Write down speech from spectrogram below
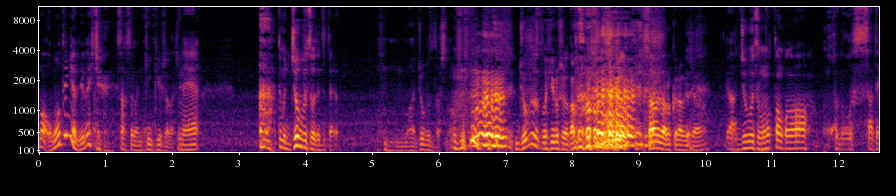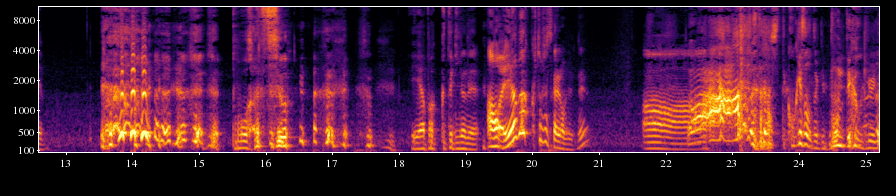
まあ表には出ないんじゃない。さすがに研究者だし、ね。でもジョブズは出てたよ。う んまあジョブズだしな。ジョブズとヒロシはダメだろ ダメだろ比べちゃいやジョブズ思ったのかな。この薄さで。暴発を。エアバッグ的なね。あエアバッグとして使えるかもしれないねあああ走ってこけそうな時ボンってこう急に。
